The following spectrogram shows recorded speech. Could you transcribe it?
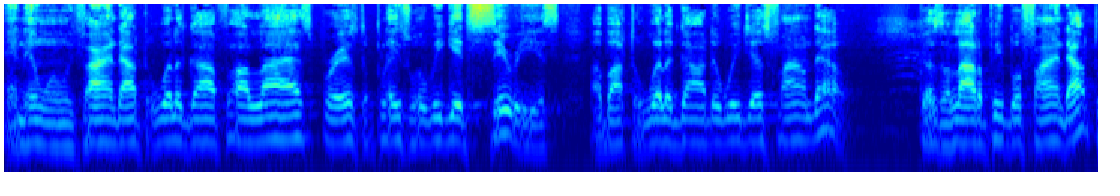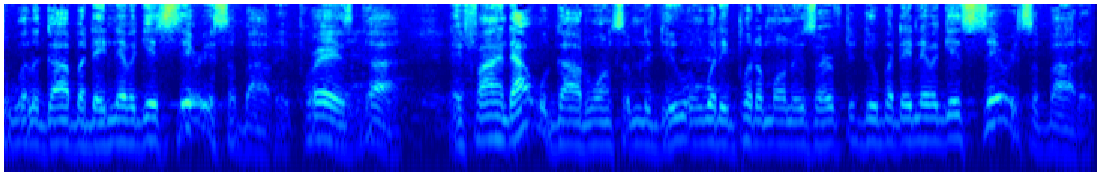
And then when we find out the will of God for our lives, prayer is the place where we get serious about the will of God that we just found out. Because a lot of people find out the will of God, but they never get serious about it. Praise God. They find out what God wants them to do and what He put them on this earth to do, but they never get serious about it.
